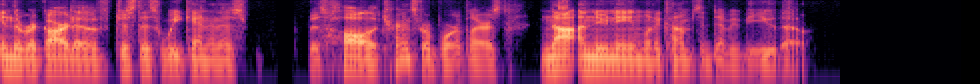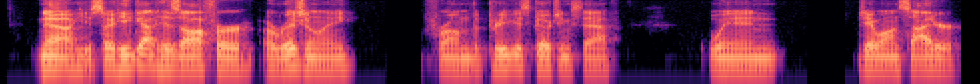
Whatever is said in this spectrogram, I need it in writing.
in the regard of just this weekend and this this haul of transfer portal players. Not a new name when it comes to WVU though. No, so he got his offer originally from the previous coaching staff when Ja'Juan Seider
